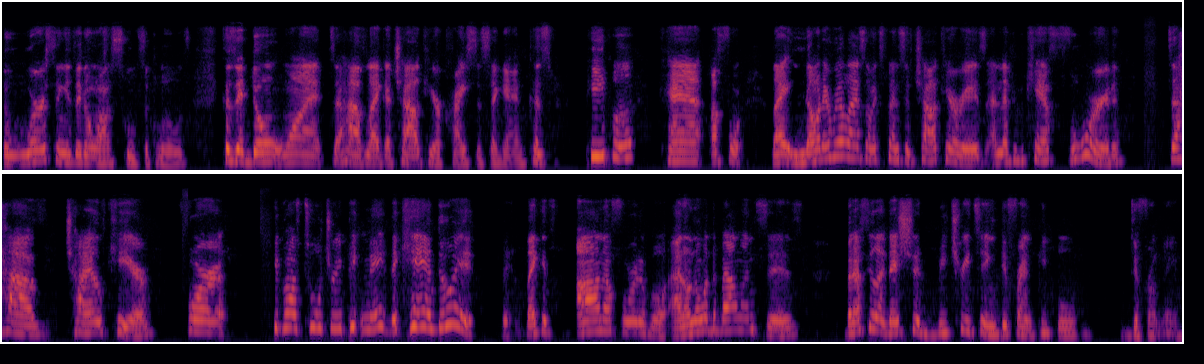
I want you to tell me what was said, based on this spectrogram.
the worst thing is they don't want schools to close because they don't want to have like a childcare crisis again. Because people can't afford, like, now they realize how expensive childcare is, and that people can't afford to have childcare for people have two, three picnic. They can't do it. Like it's unaffordable. I don't know what the balance is, but I feel like they should be treating different people differently.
